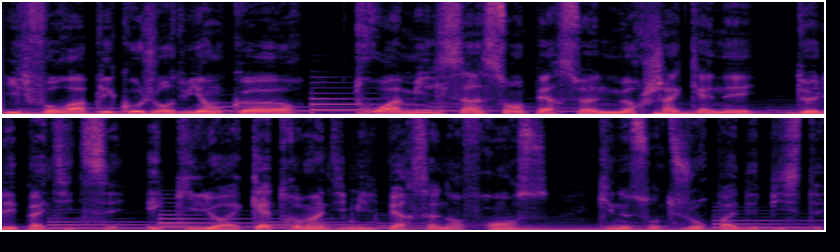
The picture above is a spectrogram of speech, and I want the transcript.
Il faut rappeler qu'aujourd'hui encore, 3500 personnes meurent chaque année de l'hépatite C et qu'il y aurait 90 000 personnes en France qui ne sont toujours pas dépistées.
